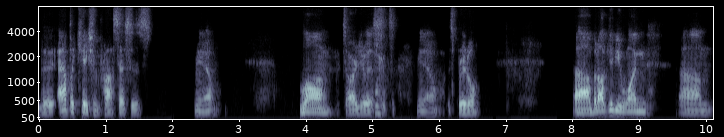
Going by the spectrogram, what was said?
the application process is you know long, it's arduous, yeah. it's you know, it's brutal. Um, but I'll give you one um,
